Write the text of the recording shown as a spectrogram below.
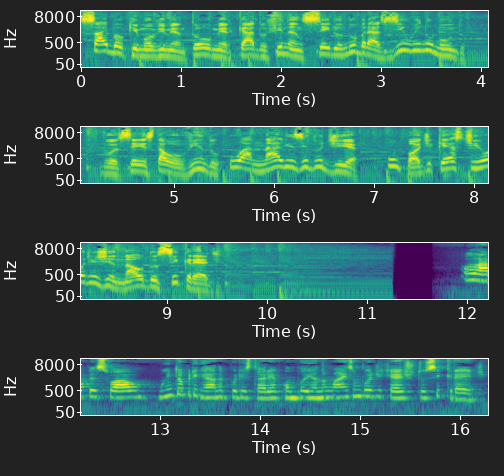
Saiba o que movimentou o mercado financeiro no Brasil e no mundo. Você está ouvindo o Análise do Dia, um podcast original do Cicred. Olá, pessoal. Muito obrigada por estarem acompanhando mais um podcast do Cicred.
